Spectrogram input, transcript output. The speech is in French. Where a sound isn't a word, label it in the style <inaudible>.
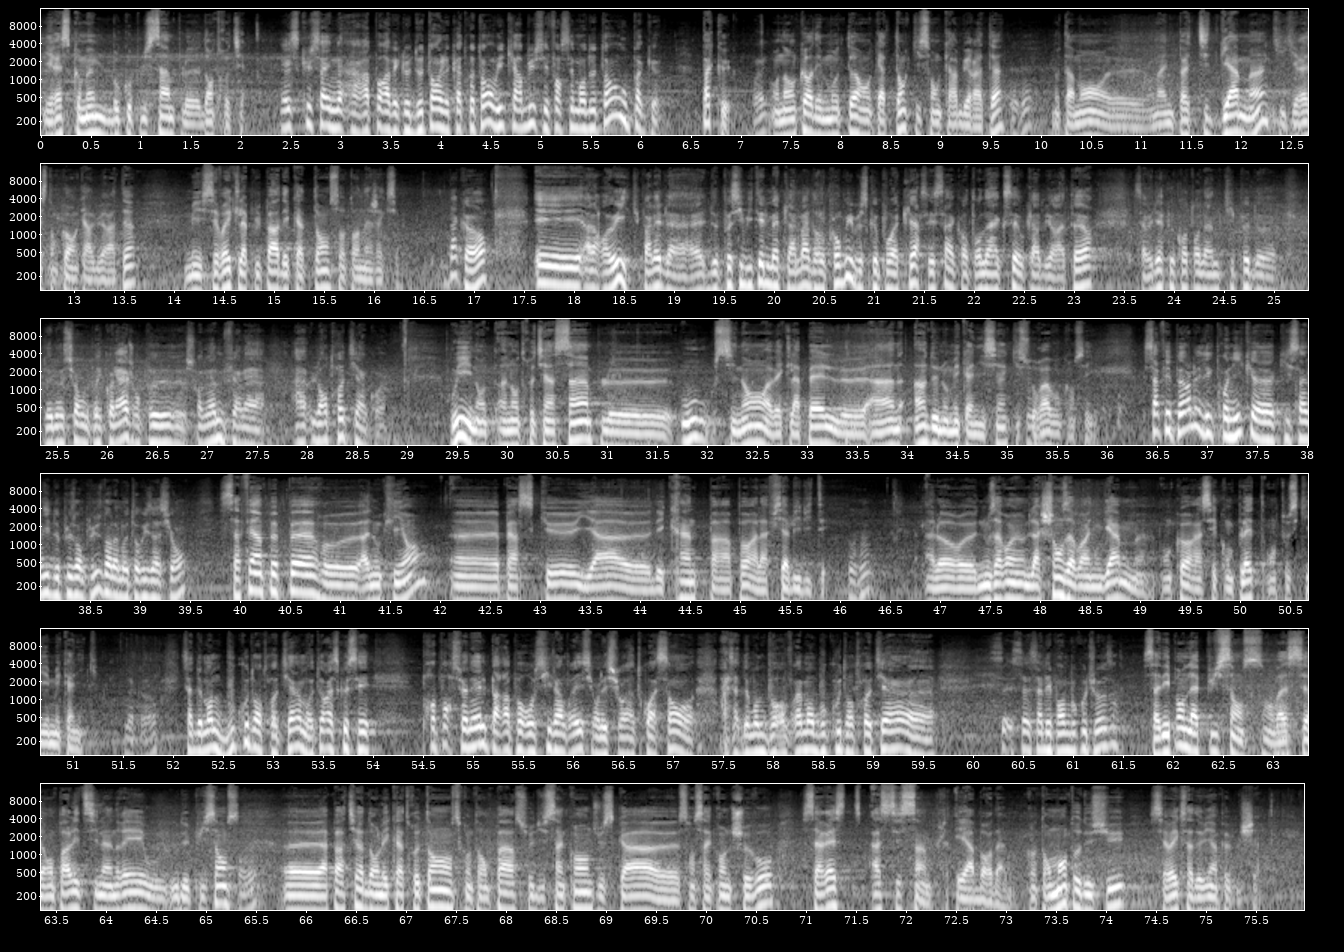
il reste quand même beaucoup plus simple d'entretien. Est-ce que ça a un rapport avec le 2 temps et le 4 temps? Oui, Carbus c'est forcément 2 temps ou pas que? Pas que. Ouais. On a encore des moteurs en 4 temps qui sont en carburateur. Notamment, euh, on a une petite gamme hein, qui, qui reste encore en carburateur. Mais c'est vrai que la plupart des 4 temps sont en injection. D'accord. Et alors oui, tu parlais de la de possibilité de mettre la main dans le cambouis, parce que pour être clair, c'est ça, quand on a accès au carburateur, ça veut dire que quand on a un petit peu de, de notion de bricolage, on peut soi-même faire l'entretien. quoi. Oui, un entretien simple euh, ou sinon avec l'appel euh, à un, un de nos mécaniciens qui saura vous conseiller. Ça fait peur l'électronique euh, qui s'invite de plus en plus dans la motorisation Ça fait un peu peur euh, à nos clients euh, parce qu'il y a euh, des craintes par rapport à la fiabilité. Alors euh, nous avons la chance d'avoir une gamme encore assez complète en tout ce qui est mécanique. D'accord. Ça demande beaucoup d'entretien, un moteur. Est-ce que c'est proportionnel par rapport au cylindré Si on est sur un 300, ah, ça demande vraiment beaucoup d'entretien. Euh, ça, dépend de beaucoup de choses Ça dépend de la puissance. On va en parler de cylindrée ou, ou de puissance. Euh, à partir dans les quatre temps, quand on part sur du 50 jusqu'à euh, 150 chevaux, ça reste assez simple et abordable. Quand on monte au-dessus, c'est vrai que ça devient un peu plus cher.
